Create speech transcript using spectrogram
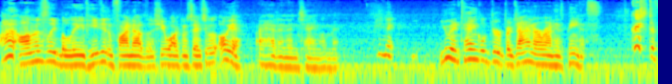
I honestly believe he didn't find out that she walked on stage. She goes, "Oh yeah, I had an entanglement. You entangled your vagina around his penis. Christopher.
